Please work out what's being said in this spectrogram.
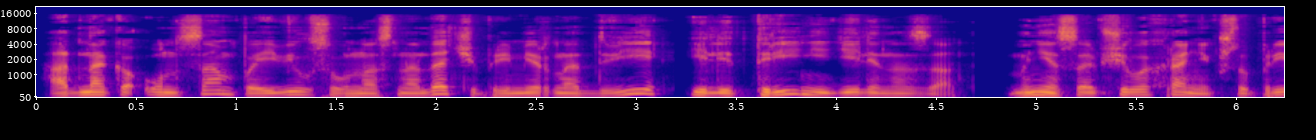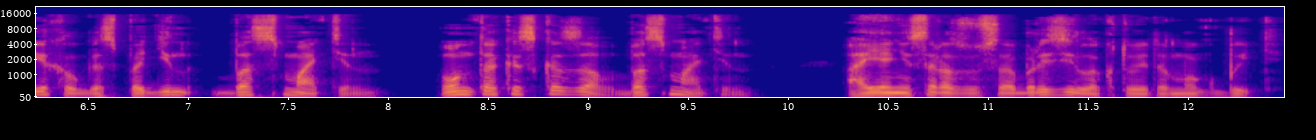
Однако он сам появился у нас на даче примерно две или три недели назад. Мне сообщил охранник, что приехал господин Басматин. Он так и сказал, Басматин. А я не сразу сообразила, кто это мог быть.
